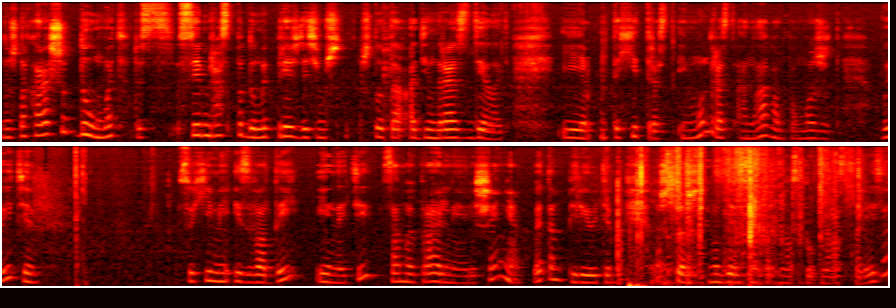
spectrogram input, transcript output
Нужно хорошо думать, то есть семь раз подумать, прежде чем что-то один раз сделать. И эта хитрость и мудрость, она вам поможет выйти сухими из воды и найти самые правильные решения в этом периоде. Ну что ж, надеюсь, мой прогноз был для вас полезен.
